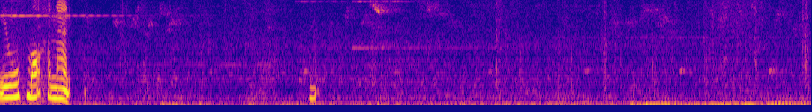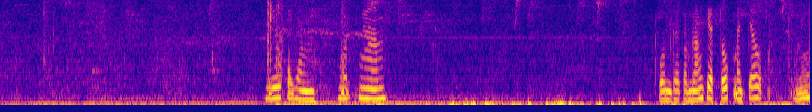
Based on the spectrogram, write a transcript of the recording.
วิวเหมาะขนาด วิวก็ยังงดงามฝนก็กำลังจะตกนะเจ้าตรงนี้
